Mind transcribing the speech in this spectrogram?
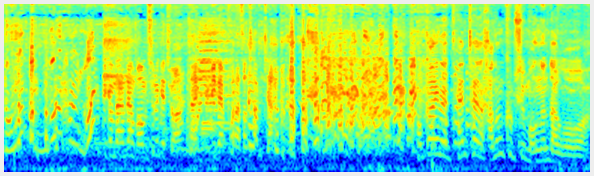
너무 궁금한 걸? 지금 당장 멈추는 게 좋아. 난 유비대포라서 참지 않아. 통가리는 텐텐 한 움큼씩 먹는다고 와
